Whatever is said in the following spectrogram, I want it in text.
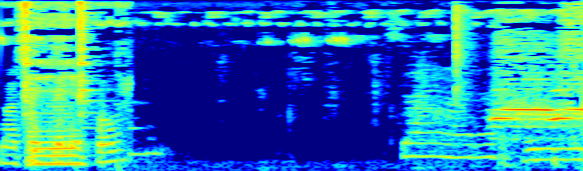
Masuk hmm. po. Eh.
